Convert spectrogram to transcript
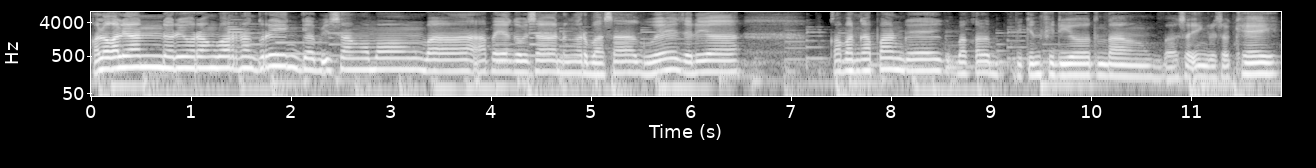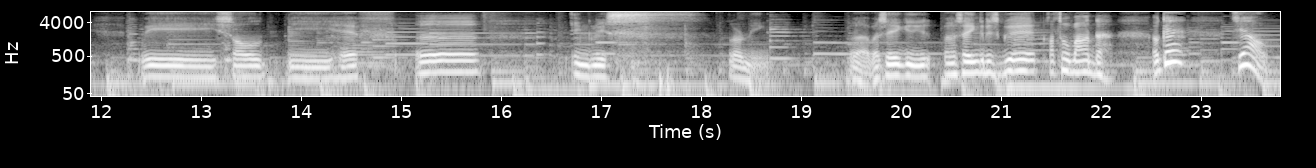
kalau kalian dari orang luar negeri nggak bisa ngomong apa ya nggak bisa dengar bahasa gue jadi ya kapan-kapan gue bakal bikin video tentang bahasa Inggris oke okay? we should be have a English learning bahasa Inggris bahasa Inggris gue kacau banget dah oke okay? ciao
